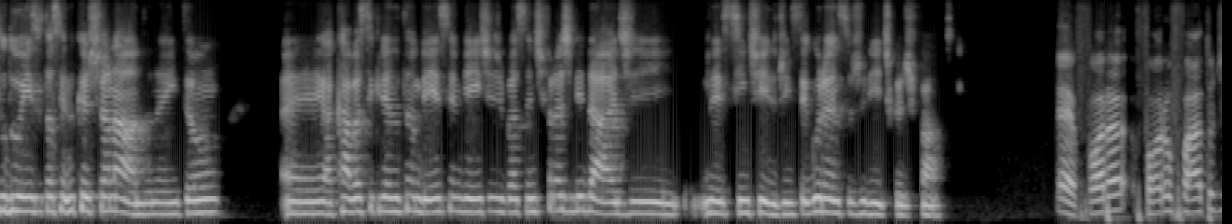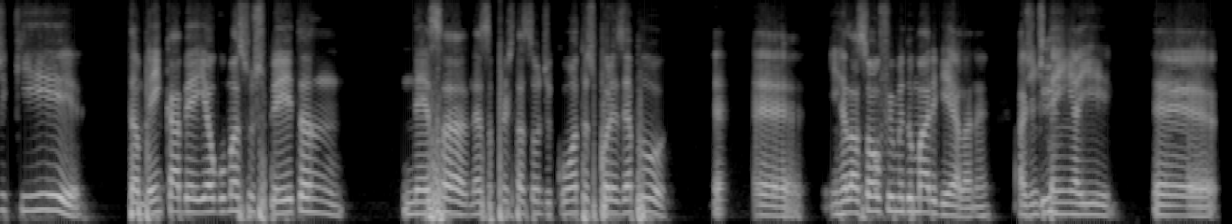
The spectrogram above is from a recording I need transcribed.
tudo isso está sendo questionado, né? Então, é, acaba se criando também esse ambiente de bastante fragilidade nesse sentido, de insegurança jurídica, de fato. É, fora, fora o fato de que também cabe aí alguma suspeita nessa, nessa prestação de contas, por exemplo, é, é, em relação ao filme do Marighella, né? A gente tem aí é,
